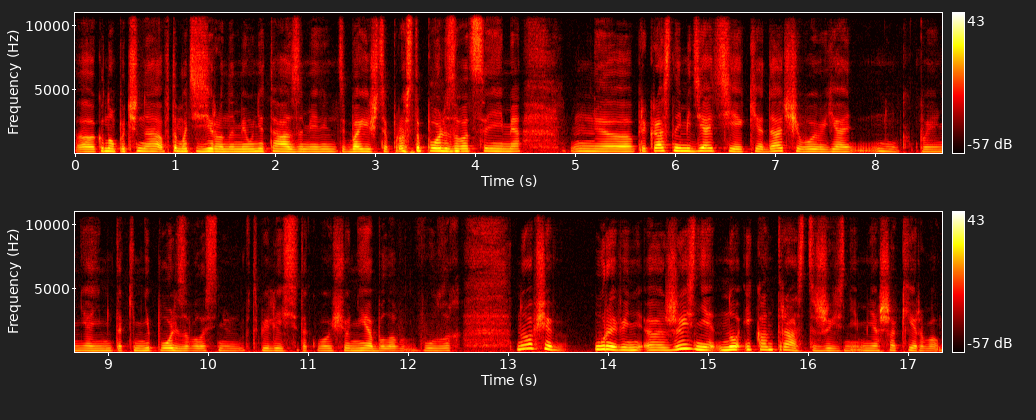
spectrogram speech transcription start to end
э, кнопочно автоматизированными унитазами, ты боишься просто пользоваться ими, э, прекрасные медиатеки, да, чего я ну, как бы я им таким не пользовалась, в Тбилиси такого еще не было в вузах. Ну, вообще, уровень э, жизни, но и контраст жизни меня шокировал.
